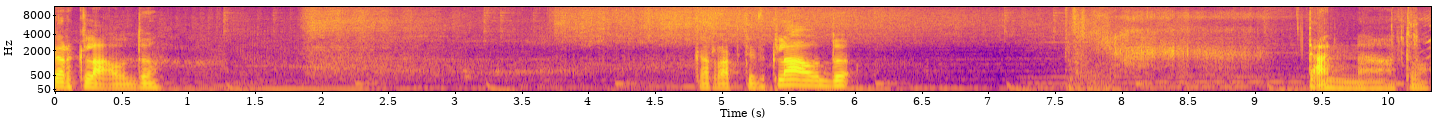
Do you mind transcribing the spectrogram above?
Pepper Cloud. Corruptive Cloud. Dannato.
